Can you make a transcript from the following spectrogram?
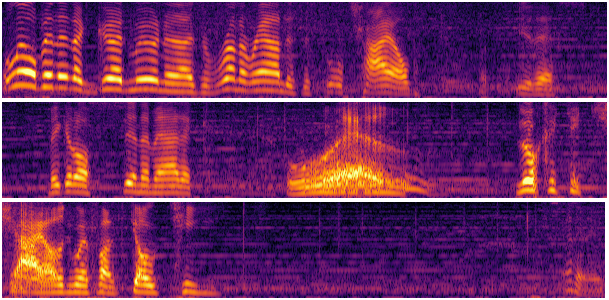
A little bit in a good mood, and I I run around as this little child. Do this. Make it all cinematic. Well, look at the child with a goatee. Anyways,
